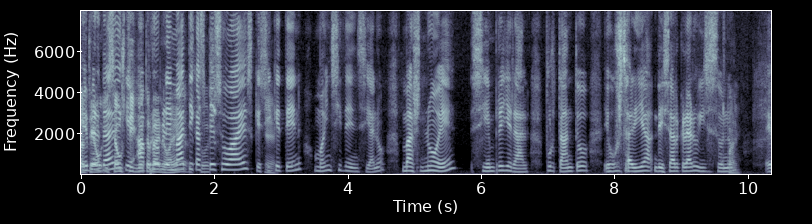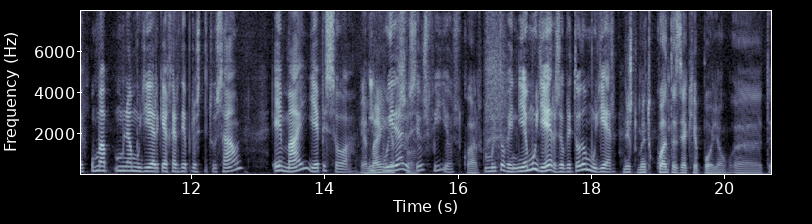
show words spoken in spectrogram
é verdade é, que há problemáticas persoais que sí é. que ten unha incidencia, non? Mas non é sempre geral. Por tanto, eu gostaría deixar claro iso, non? É uma, uma mulher que exerce prostituição é mãe e é pessoa. É mãe e cuida é dos seus filhos. Claro. Muito bem. E é mulher, sobretudo mulher. Neste momento, quantas é que apoiam? Uh, te,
